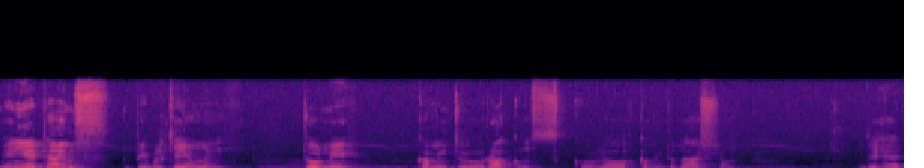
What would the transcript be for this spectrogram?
many a times people came and told me coming to Rakum school or coming to the ashram, they had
